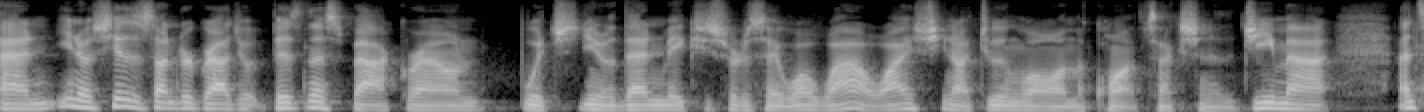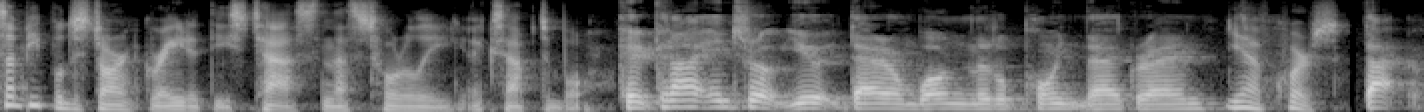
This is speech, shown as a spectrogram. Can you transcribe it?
and you know she has this undergraduate business background which you know then makes you sort of say well wow why is she not doing well on the quant section of the gmat and some people just aren't great at these tests and that's totally acceptable. Can, can i interrupt you there on one little point there graham yeah of course. That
